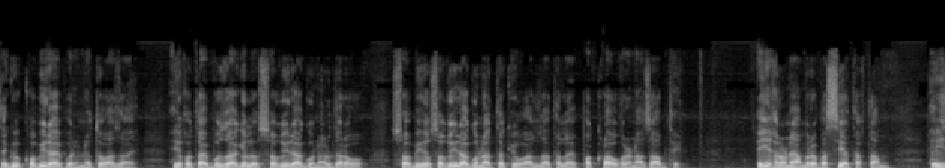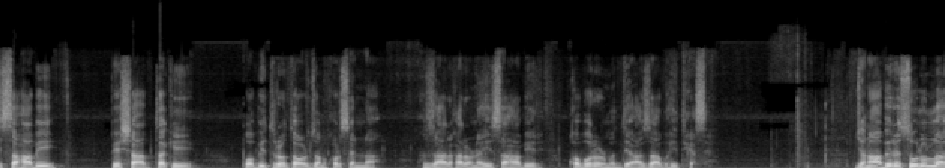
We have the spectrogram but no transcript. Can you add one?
তেগু কবিরায় পরিণত হওয়া যায় এই কথায় বোঝা গেল, সগিরা গুনার দ্বারাও। সবই সগিরা গুনার তাকেও আল্লাহ তালায় পাকড়াও করেন আজাব দেন। এই কারণে আমরা বাসিয়া থাকতাম। এই সাহাবি পেশাব তাকে পবিত্রতা অর্জন করছেন না, যার কারণে এই সাহাবির খবরের মধ্যে আজাব হইতে আছে। জনাব রসুল্লাহ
